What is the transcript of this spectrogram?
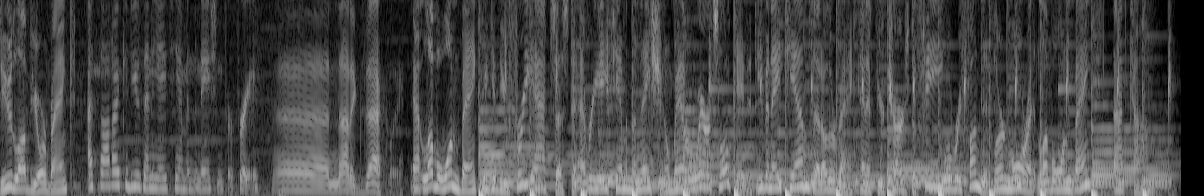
Do you love your bank? I thought I could use any ATM in the nation for free. Uh, not exactly. At Level One Bank, we give you free access to every ATM in the nation, no matter where it's located, even ATMs at other banks. And if you're charged a fee, we'll refund it. Learn more at levelonebank.com.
